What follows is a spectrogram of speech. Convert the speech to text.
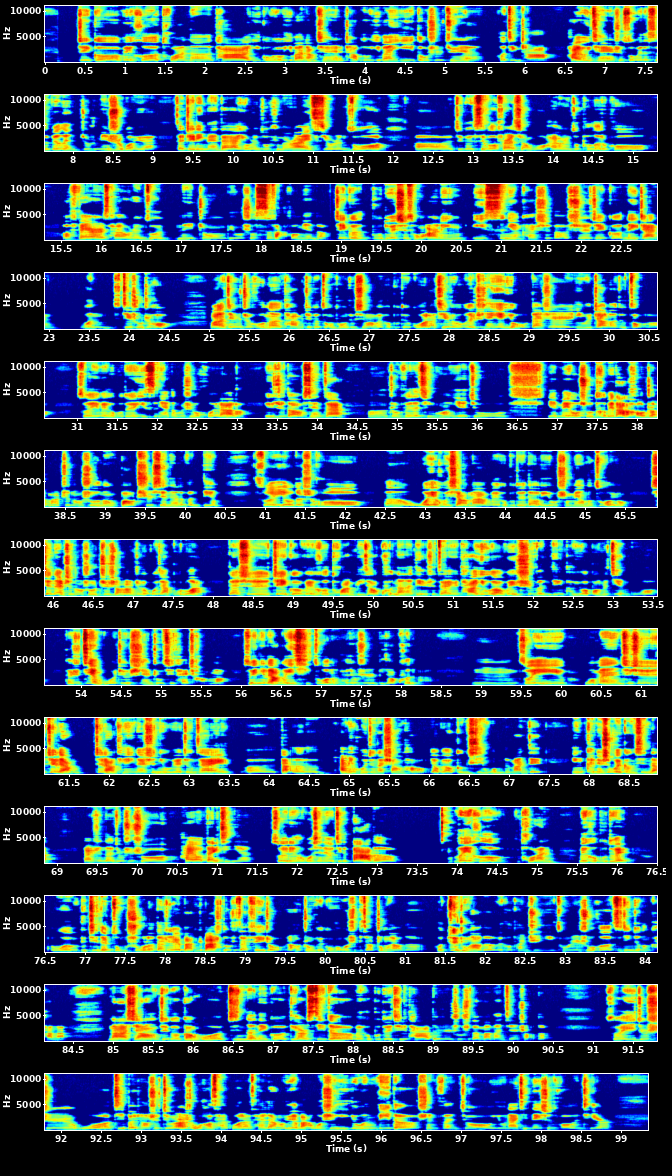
这个维和团呢，它一共有一万两千人，差不多一万一都是军人和警察，还有一千人是所谓的 civilian，就是民事官员。在这里面，大家有人做 human rights，有人做。呃，这个 civil affairs 像我，还有人做 political affairs，还有人做那种比如说司法方面的。这个部队是从二零一四年开始的，是这个内战稳结束之后，完了结束之后呢，他们这个总统就希望维和部队过来。其实维和部队之前也有，但是因为战乱就走了，所以维和部队一四年等于是又回来了，一直到现在，呃，中非的情况也就也没有说特别大的好转嘛，只能说能保持现在的稳定。所以有的时候，呃，我也会想，那维和部队到底有什么样的作用？现在只能说至少让这个国家不乱。但是这个维和团比较困难的点是在于，它又要维持稳定，它又要帮着建国。但是建国这个时间周期太长了，所以你两个一起做呢，它就是比较困难。嗯，所以我们其实这两这两天应该是纽约正在呃大呃安理会正在商讨要不要更新我们的 mandate，应肯定是会更新的。但是呢，就是说还要待几年，所以联合国现在有几个大的维和团、维和部队，我不记得总数了，但是百分之八十都是在非洲。然后中非共和国是比较重要的最重要的维和团之一，从人数和资金就能看来。那像这个刚果金的那个 DRC 的维和部队，其实它的人数是在慢慢减少的。所以就是我基本上是九月二十五号才过来，才两个月吧。我是以 UNV 的身份，叫 United Nations Volunteer。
